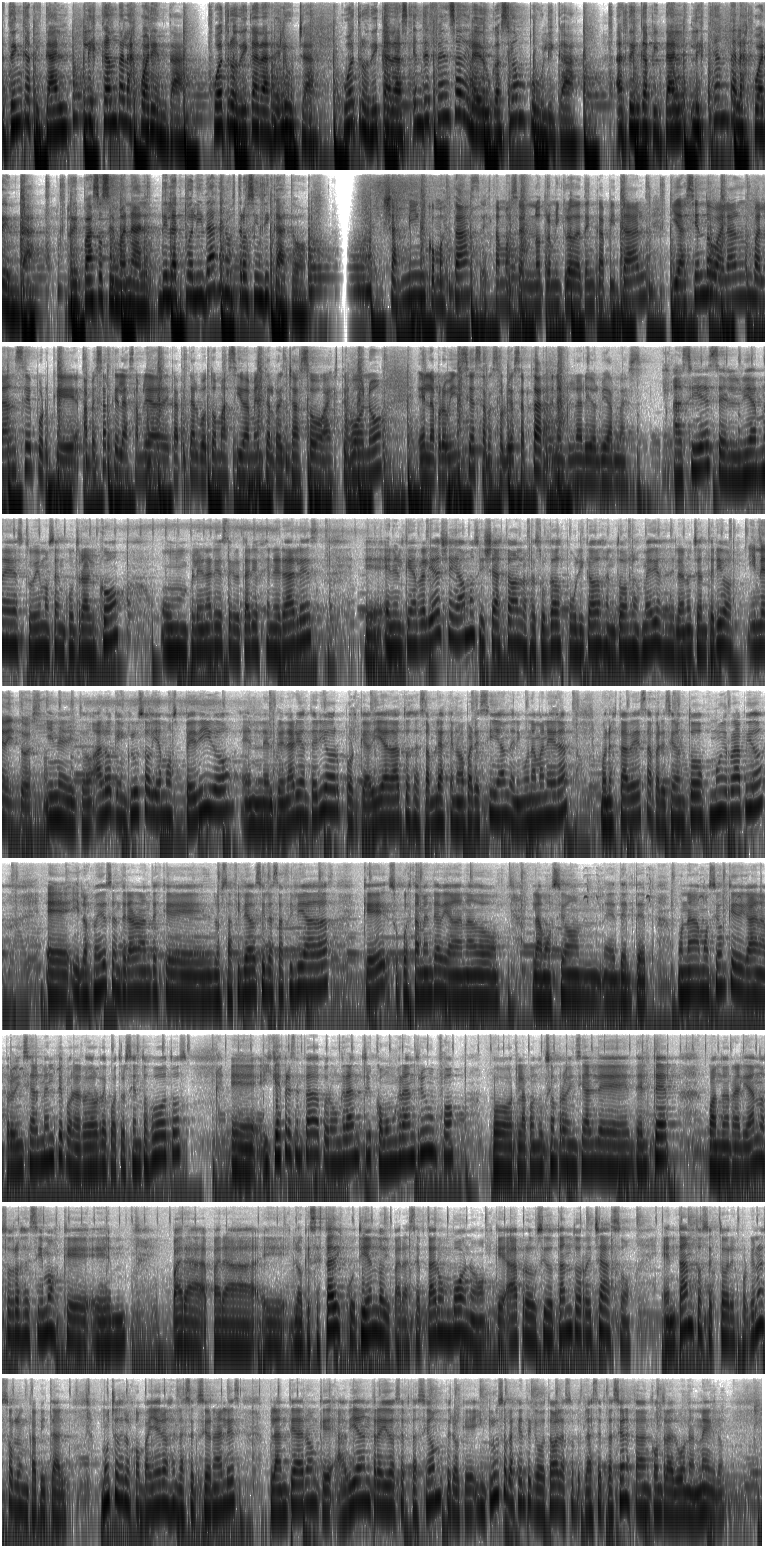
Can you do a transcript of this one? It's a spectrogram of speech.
Aten Capital les canta las 40. Cuatro décadas de lucha, cuatro décadas en defensa de la educación pública. Aten Capital les canta las 40. Repaso semanal de la actualidad de nuestro sindicato. Yasmín, ¿cómo estás? Estamos en otro micro de Aten Capital y haciendo un balance porque a pesar que la Asamblea de Capital votó masivamente el rechazo a este bono, en la provincia se resolvió aceptar en el plenario del viernes. Así es, el viernes tuvimos en Cutralcó un plenario de secretarios generales eh, en el que en realidad llegamos y ya estaban los resultados publicados en todos los medios desde la noche anterior. Inédito eso. Inédito, algo que incluso habíamos pedido en el plenario anterior porque había datos de asambleas que no aparecían de ninguna manera. Bueno, esta vez aparecieron todos muy rápido eh, y los medios se enteraron antes que los afiliados y las afiliadas que supuestamente había ganado la moción eh, del TEP. Una moción que gana provincialmente por alrededor de 400 votos eh, y que es presentada por un gran como un gran triunfo por la conducción provincial del TEP, cuando en realidad nosotros decimos que em, para, para eh, lo que se está discutiendo y para aceptar un bono que ha producido tanto rechazo en tantos sectores, porque no es solo en capital. Muchos de los compañeros en las seccionales plantearon que habían traído aceptación, pero que incluso la gente que votaba la, aceptación estaba en contra del bono en negro.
